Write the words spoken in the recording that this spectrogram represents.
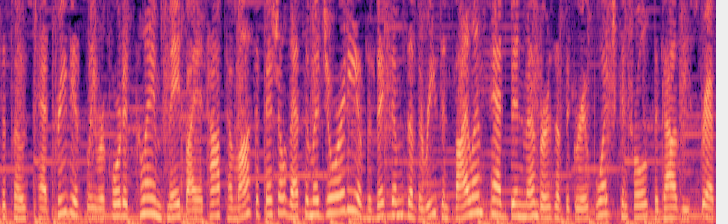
The Post had previously reported claims made by a top Hamas official that the majority of the victims of the recent violence had been members of the group which controls the Gaza Strip.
